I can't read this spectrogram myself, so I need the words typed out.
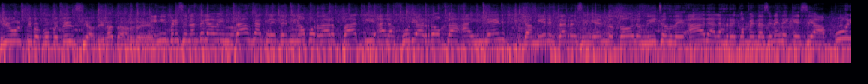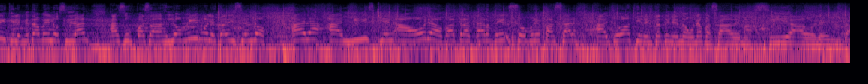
y última competencia de la tarde. Es impresionante la ventaja que le terminó por dar Patti a la Furia Roja. Ailén también está recibiendo todos los dichos de Ara, las recomendaciones de que se apure y que le meta velocidad a sus pasadas. Lo mismo le está diciendo Ara a Liz, quien ahora pasada demasiado lenta.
